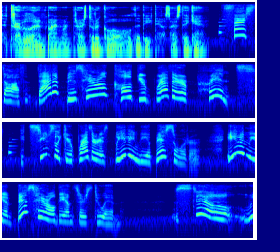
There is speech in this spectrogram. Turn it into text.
The traveler in Paimon tries to recall all the details as they can. First off, that Abyss Herald called your brother Prince. It seems like your brother is leading the Abyss Order. Even the Abyss Herald answers to him. Still, we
